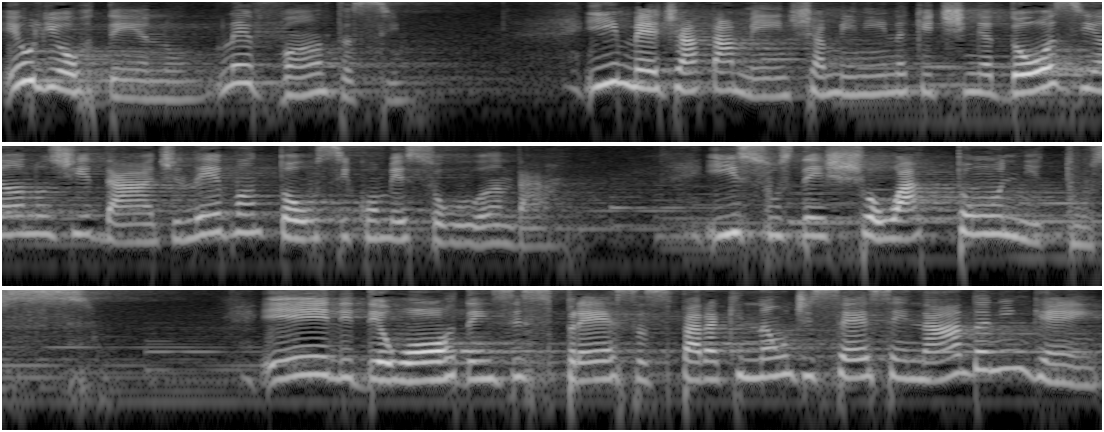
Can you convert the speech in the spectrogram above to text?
eu lhe ordeno, levanta-se. Imediatamente a menina que tinha 12 anos de idade levantou-se e começou a andar. Isso os deixou atônitos. Ele deu ordens expressas para que não dissessem nada a ninguém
